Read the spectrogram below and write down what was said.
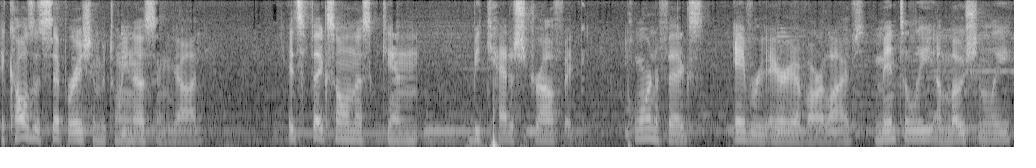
It causes separation between us and God. Its effects on us can be catastrophic. Porn affects every area of our lives mentally, emotionally,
